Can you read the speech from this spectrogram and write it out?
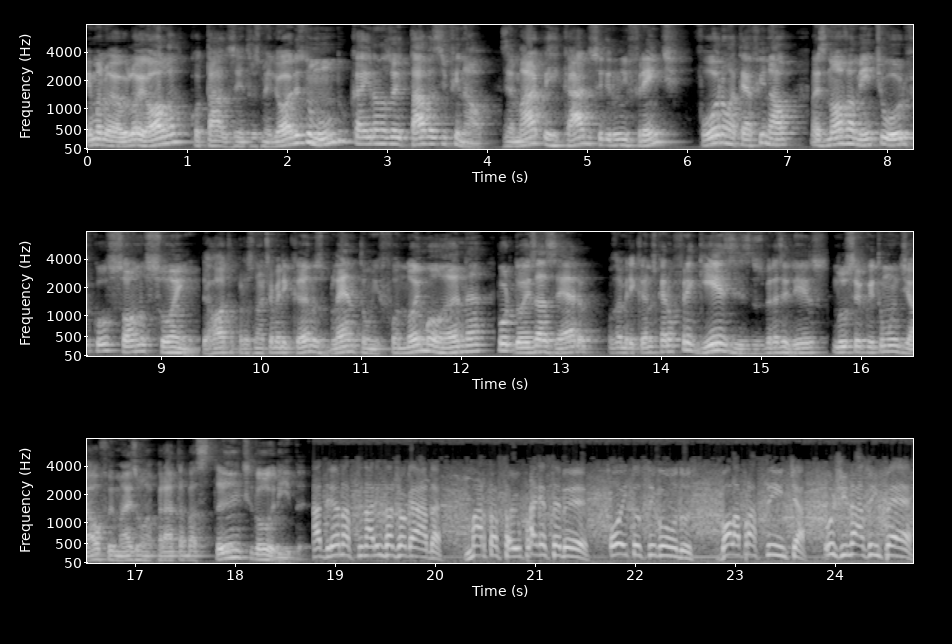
Emanuel e Loyola, cotados entre os melhores do mundo, caíram nas oitavas de final. Zé Marco e Ricardo seguiram em frente, foram até a final, mas novamente o ouro ficou só no sonho. Derrota para os norte-americanos Blanton e Fonoi Moana por 2 a 0. Os americanos que eram fregueses dos brasileiros no circuito mundial foi mais uma prata bastante dolorida. Adriana finaliza a jogada. Marta saiu para receber. 8 segundos. Bola para Cíntia. O ginásio em pé.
